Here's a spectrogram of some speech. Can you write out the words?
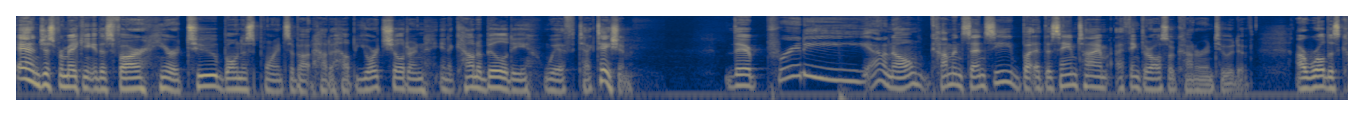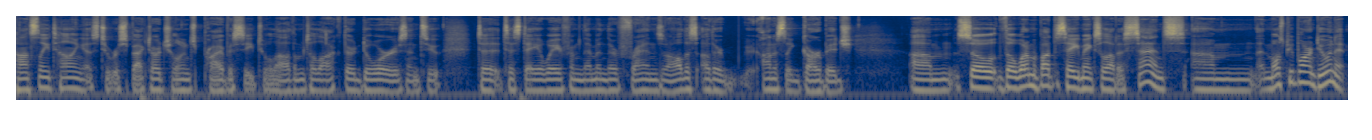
And just for making it this far, here are two bonus points about how to help your children in accountability with techtation they're pretty, I don't know, common sensey, but at the same time, I think they're also counterintuitive. Our world is constantly telling us to respect our children's privacy, to allow them to lock their doors, and to to, to stay away from them and their friends, and all this other, honestly, garbage. Um, so, though what I'm about to say makes a lot of sense, um, most people aren't doing it.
